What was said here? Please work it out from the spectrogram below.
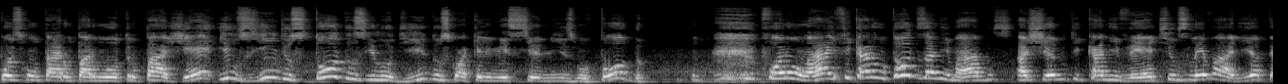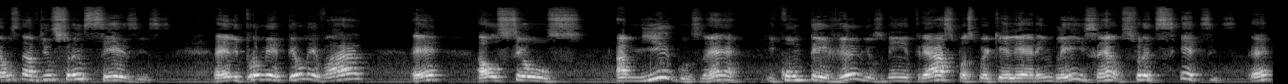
pois contaram para um outro pajé, e os índios, todos iludidos com aquele messianismo todo, foram lá e ficaram todos animados, achando que Canivete os levaria até os navios franceses. É, ele prometeu levar é, aos seus amigos, né, e conterrâneos, bem entre aspas, porque ele era inglês, né, os franceses, né,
